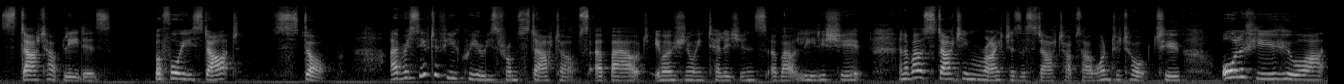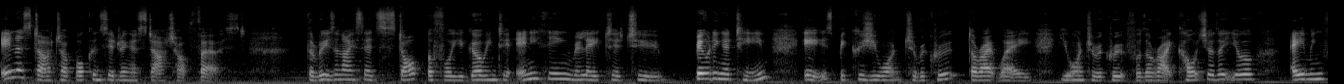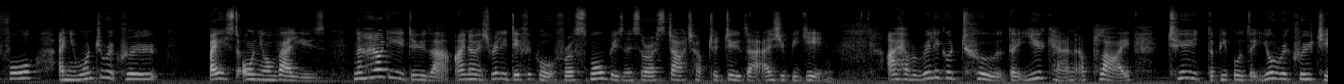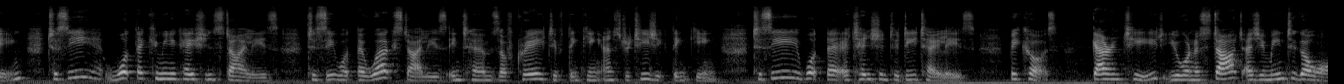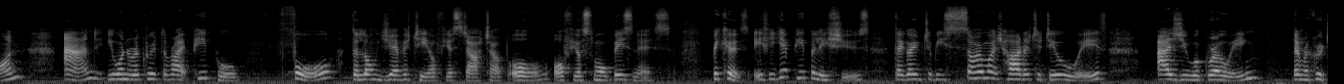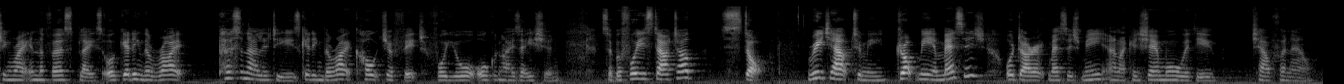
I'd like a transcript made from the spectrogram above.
Startup leaders. Before you start, stop. I've received a few queries from startups about emotional intelligence, about leadership, and about starting right as a startup. So I want to talk to all of you who are in a startup or considering a startup first. The reason I said stop before you go into anything related to building a team is because you want to recruit the right way, you want to recruit for the right culture that you're aiming for, and you want to recruit based on your values. Now, how do you do that? I know it's really difficult for a small business or a startup to do that as you begin. I have a really good tool that you can apply to the people that you're recruiting to see what their communication style is, to see what their work style is in terms of creative thinking and strategic thinking, to see what their attention to detail is. Because guaranteed you want to start as you mean to go on and you want to recruit the right people for the longevity of your startup or of your small business. Because if you get people issues, they're going to be so much harder to deal with as you were growing than recruiting right in the first place or getting the right personalities, getting the right culture fit for your organization. So before you start up, stop. Reach out to me, drop me a message or direct message me, and I can share more with you. Ciao for now.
